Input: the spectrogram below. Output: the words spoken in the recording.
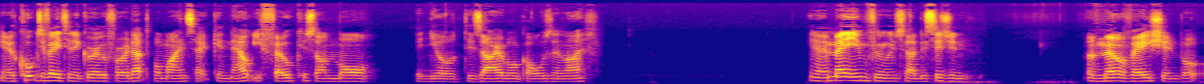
You know, cultivating a growth or adaptable mindset can help you focus on more than your desirable goals in life. You know, it may influence our decision of motivation, but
